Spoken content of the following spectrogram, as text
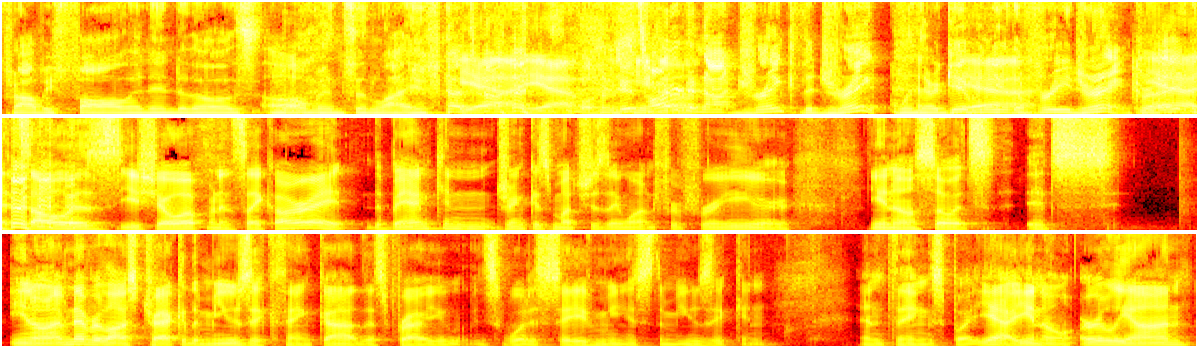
probably fallen into those oh. moments in life. Oh. Yeah, times. yeah. Well, it's hard know. to not drink the drink when they're giving you the free drink, right? Yeah, it's always you show up and it's like, all right, the band can drink as much as they want for free, or you know, so it's it's you know, I've never lost track of the music. Thank God. That's probably it's what has saved me is the music and and things. But yeah, you know, early on,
